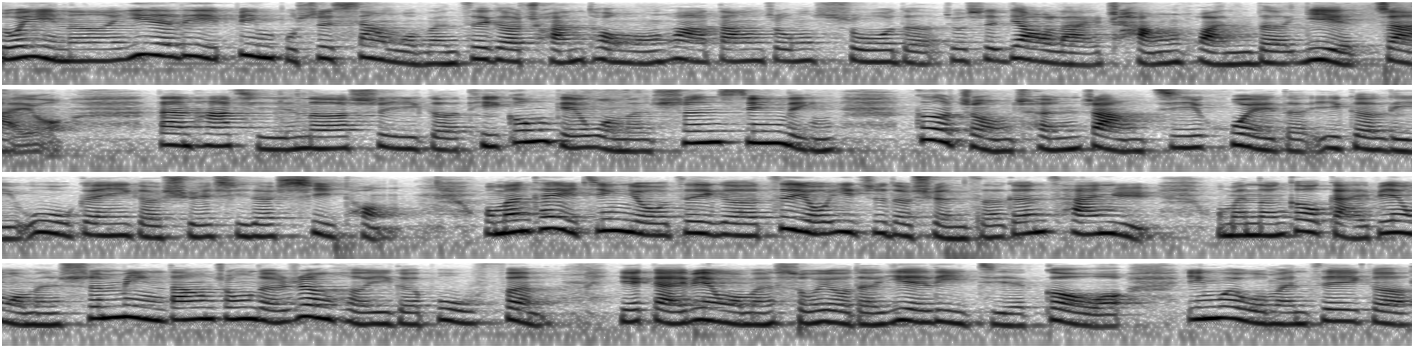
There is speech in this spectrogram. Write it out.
所以呢，业力并不是像我们这个传统文化当中说的，就是要来偿还的业债哦。但它其实呢，是一个提供给我们身心灵各种成长机会的一个礼物跟一个学习的系统。我们可以经由这个自由意志的选择跟参与，我们能够改变我们生命当中的任何一个部分，也改变我们所有的业力结构哦。因为我们这个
